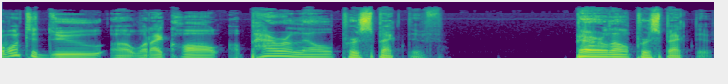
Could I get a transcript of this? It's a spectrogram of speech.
I want to do uh, what I call a parallel perspective. Parallel perspective.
